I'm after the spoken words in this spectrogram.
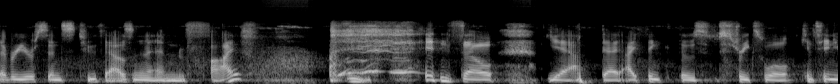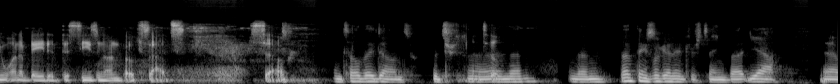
every year since 2005 and so, yeah, I think those streaks will continue unabated this season on both sides. So until they don't, which uh, until, and then and then then things will get interesting. But yeah, yeah.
